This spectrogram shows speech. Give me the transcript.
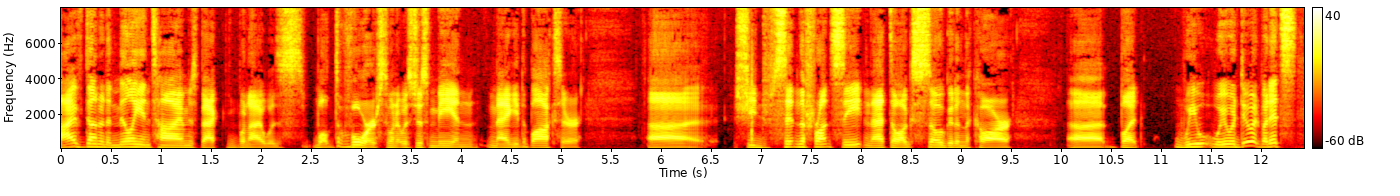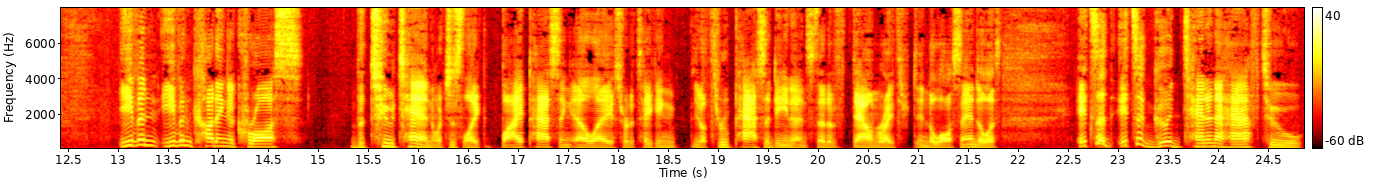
I've done it a million times back when I was well divorced, when it was just me and Maggie the boxer. Uh, she'd sit in the front seat, and that dog's so good in the car. Uh, but we we would do it. But it's even even cutting across the 210, which is like bypassing LA, sort of taking you know through Pasadena instead of down right into Los Angeles. It's a it's a good 10 and a half to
